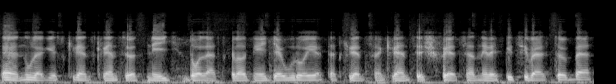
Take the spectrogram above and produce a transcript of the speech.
0,9954 eh, dollárt kell adni egy euróért, tehát 99 és fél centnél egy picivel többet.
